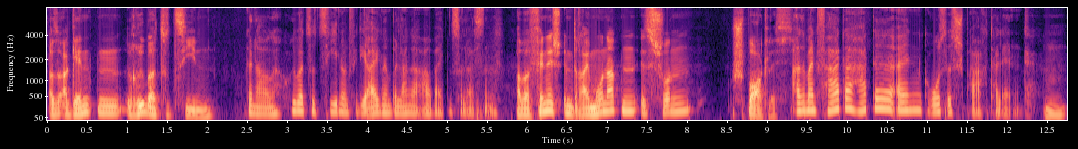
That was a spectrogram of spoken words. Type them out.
Also Agenten rüberzuziehen. Genau, rüberzuziehen und für die eigenen Belange arbeiten zu lassen. Aber Finish in drei Monaten ist schon sportlich. Also mein Vater hatte ein großes Sprachtalent. Mhm.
